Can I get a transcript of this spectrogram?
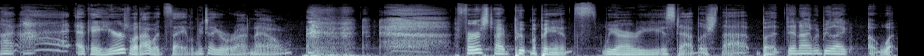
Like, I, okay, here's what I would say. Let me tell you right now. First, I'd poop my pants. We already established that. But then I would be like, uh, what?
